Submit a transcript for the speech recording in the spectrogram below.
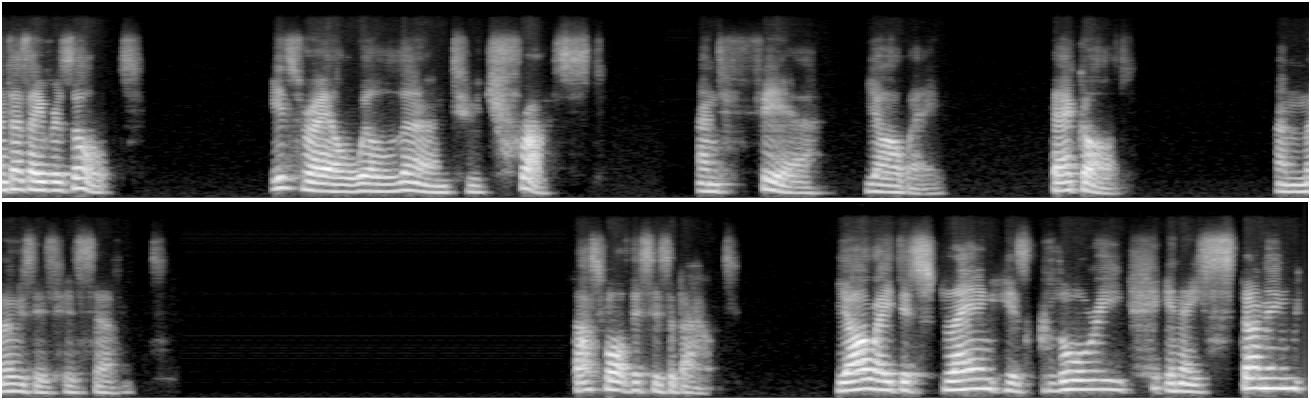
And as a result, Israel will learn to trust and fear Yahweh their God, and Moses, his servant. That's what this is about. Yahweh displaying his glory in a stunning,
